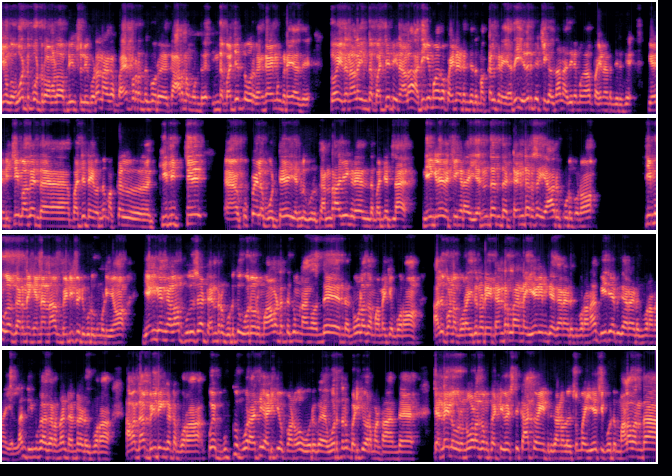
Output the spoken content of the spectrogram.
இவங்க ஓட்டு போட்டுருவாங்களோ அப்படின்னு சொல்லி கூட நாங்க பயப்படுறதுக்கு ஒரு காரணம் உண்டு. இந்த பட்ஜெட்ல ஒரு வெங்காயமும் கிடையாது. சோ இதனால இந்த பட்ஜெட்டினால அதிகமாக பயனடைஞ்சது மக்கள் கிடையாது. எதிர்க்கட்சிகள் தான் அதிகமாக பயனடைஞ்சிருக்கு. நிச்சயமாக இந்த பட்ஜெட்டை வந்து மக்கள் கிழிச்சு குப்பையில போட்டு எங்களுக்கு ஒரு கன்றாவியும் கிடையாது இந்த பட்ஜெட்ல நீங்களே வச்சீங்கடா எந்தெந்த டெண்டர்ஸை யாரு கொடுக்கணும்? திமுக காரனுக்கு என்னன்னா பெனிஃபிட் கொடுக்க முடியும். எங்கெங்கெல்லாம் புதுசா டெண்டர் கொடுத்து ஒரு ஒரு மாவட்டத்துக்கும் நாங்க வந்து இந்த நூலகம் அமைக்க போறோம் அது பண்ண போறோம். இதனுடைய டெண்டர்லாம் என்ன ஏடிஎம்கே காரன் எடுக்க போறானா பிஜேபி காரன் எடுக்க போறானா? எல்லாம் திமுக காரன் தான் டெண்டர் எடுக்க போறான். அவன் தான் பில்டிங் கட்ட போறான். போய் புக்கு பூராத்தி அடிக்க வைப்பானோ ஒரு ஒருத்தனும் படிக்க வர மாட்டான். அந்த சென்னையில ஒரு நூலகம் கட்டி வச்சுட்டு காத்து வாங்கிட்டு இருக்கானுல சும்மா ஏசி போட்டு மழை வந்தா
